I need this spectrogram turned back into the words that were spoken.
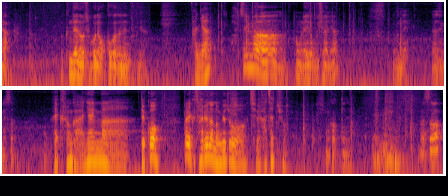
야, 근데 너 저번에 얻고 가던 애는 누구냐? 봤냐? 하지 마. 형 레이더 무시하냐? 누군데? 여자 생겼어? 아이 그런 거 아니야 임마. 됐고 빨리 그 자료나 넘겨줘. 집에 가자 좀. 심각기는. 알았어.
